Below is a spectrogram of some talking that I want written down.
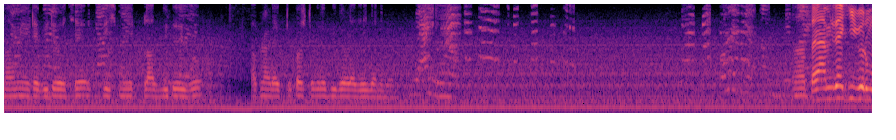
নয় মিনিটে ভিডিও হয়েছে ত্রিশ মিনিট প্লাস ভিডিও হইব। আপনারা একটু কষ্ট করে ভিডিওটা দিয়ে জানবেন তাই আমি যাই কি করব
